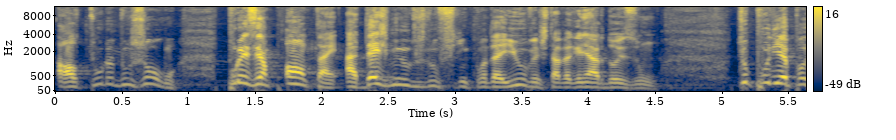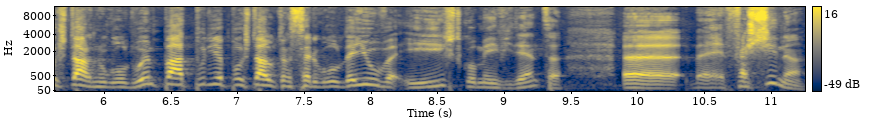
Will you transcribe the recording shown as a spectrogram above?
altura do jogo. Por exemplo, ontem, a 10 minutos do fim, quando a Juve estava a ganhar 2-1, tu podia apostar no gol do empate, podia apostar no terceiro gol da Juve. E isto, como é evidente, eh, fascina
